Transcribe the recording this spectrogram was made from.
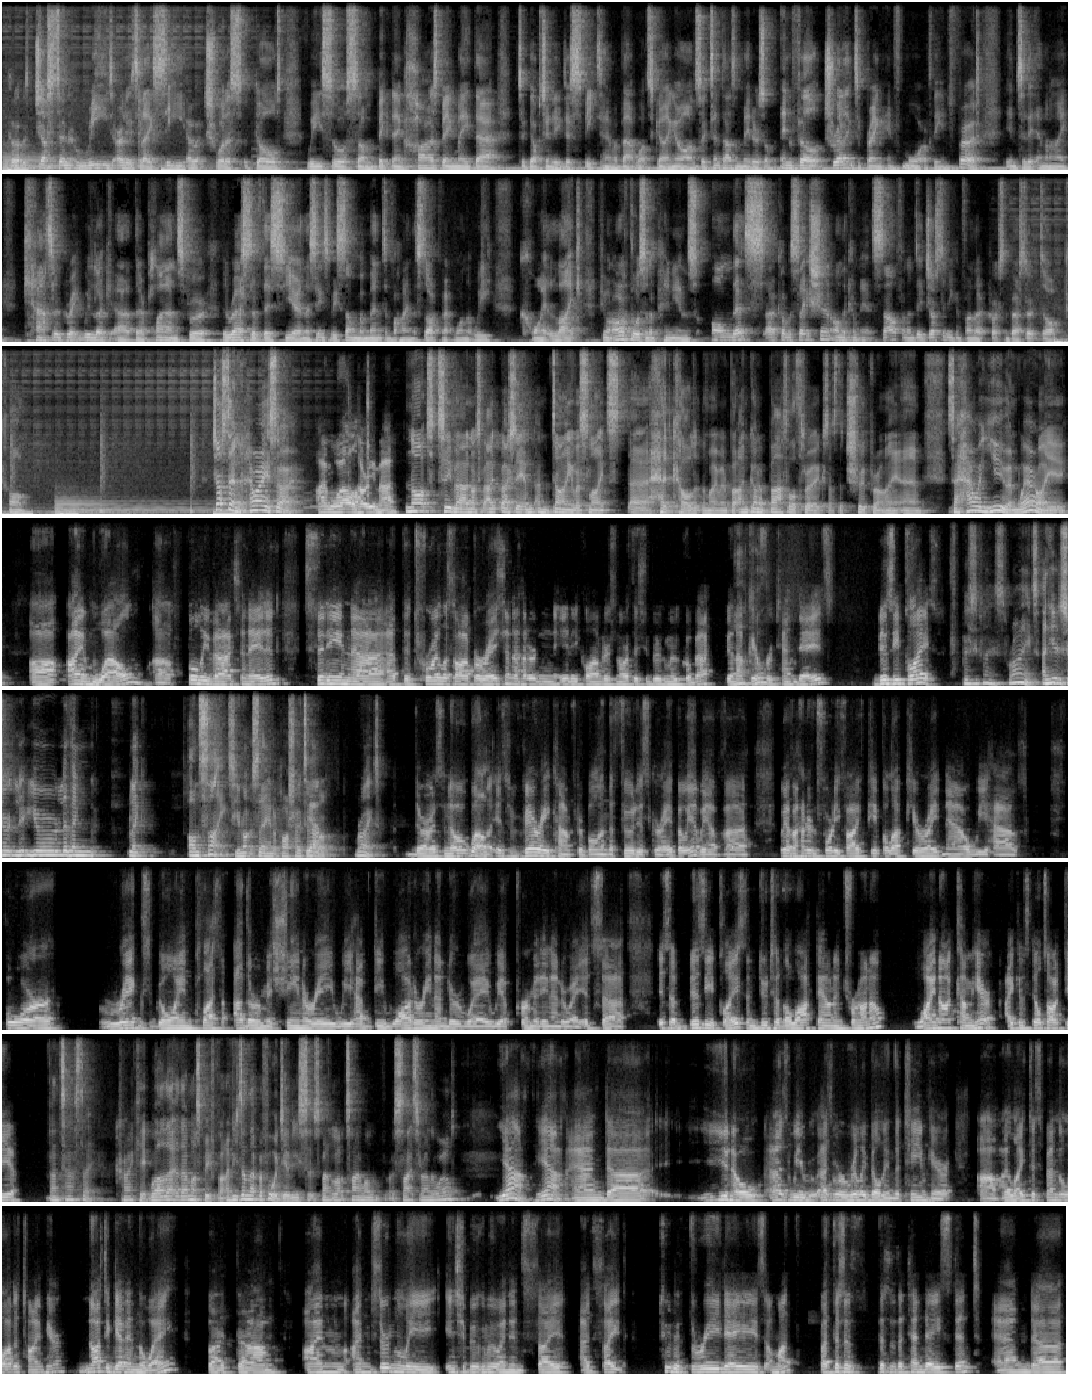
Caught up with Justin Reed earlier today, CEO at Troilus Gold. We saw some big name hires being made there. Took the opportunity to speak to him about what's going on. So 10,000 meters of infill drilling to bring in more of the inferred into the M&I category. We look at their plans for the rest of this year, and there seems to be some momentum behind the stock. That one that we quite like. If you want our thoughts and opinions on this uh, conversation, on the company itself, and indeed, Justin, you can find that at cruxinvestor.com. Justin, how are you, sir? I'm well. How are you, Matt? Not too bad. Not too bad. Actually, I'm, I'm, dying of a slight uh, head cold at the moment, but I'm going to battle through because that's the trooper I am. So, how are you, and where are you? Uh, I am well, uh, fully vaccinated, sitting uh, at the Troilus operation, 180 kilometers north of Chibougamau, Quebec. Been oh, up cool. here for 10 days. Busy place. Busy place, right? And you're, you're living like on site. You're not staying in a posh hotel, yeah. right? There is no. Well, it's very comfortable and the food is great. But yeah, we have uh, we have 145 people up here right now. We have four rigs going plus other machinery. We have dewatering underway. We have permitting underway. It's uh, it's a busy place, and due to the lockdown in Toronto, why not come here? I can still talk to you. Fantastic. Crikey. Well, that, that must be fun. Have you done that before? Do you, have you spent a lot of time on sites around the world? Yeah, yeah. And, uh, you know, as we as we're really building the team here, uh, I like to spend a lot of time here, not to get in the way, but um, I'm I'm certainly in Chibougamau and in site at site two to three days a month. But this is this is a ten day stint, and uh,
